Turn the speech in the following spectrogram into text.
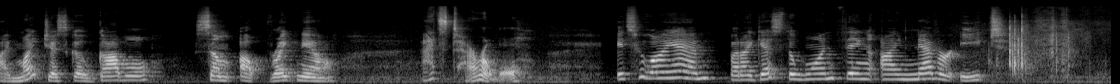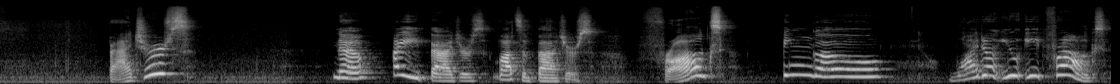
I might just go gobble some up right now. That's terrible. It's who I am, but I guess the one thing I never eat badgers? No, I eat badgers, lots of badgers. Frogs? Bingo! Why don't you eat frogs?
